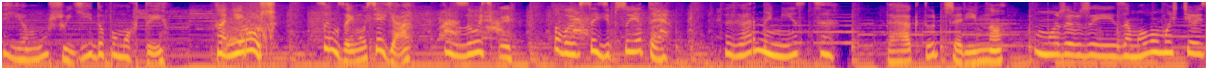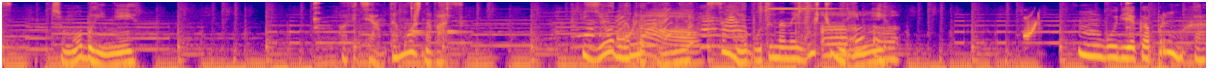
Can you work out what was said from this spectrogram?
Я мушу їй допомогти. Ані руш, цим займуся я. Зузьки, ви все зіпсуєте. Гарне місце. Так, тут чарівно. Може, вже і замовимо щось? Чому би і ні? Офіціанта, можна вас? Є одне прохання. Все має бути на найвищому рівні. Будь-яка примха.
